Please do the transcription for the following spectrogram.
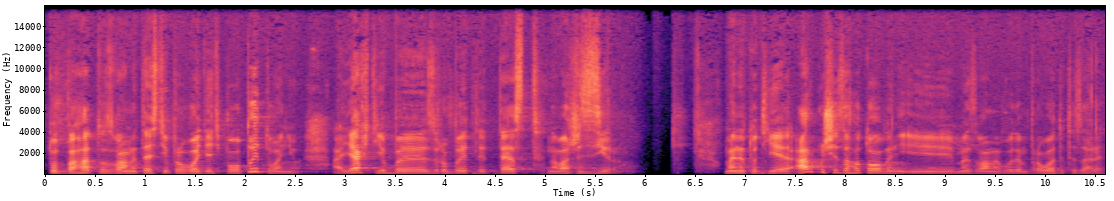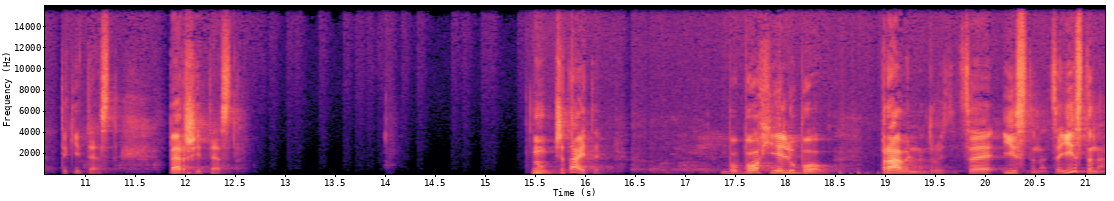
Тут багато з вами тестів проводять по опитуванню, а я хотів би зробити тест на ваш зір. У мене тут є аркуші заготовлені, і ми з вами будемо проводити зараз такий тест. Перший тест. Ну, читайте. Бо Бог є любов. Правильно, друзі, це істина. Це істина?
